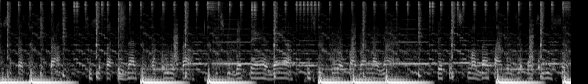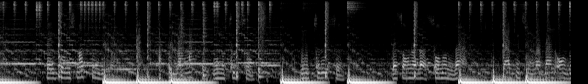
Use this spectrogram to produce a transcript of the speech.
susup da susup da susup da izlersin oturup da hiçbir desteğe veya hiçbir propagandaya destek çıkmadan sadece oturursun ve konuşmazsın bile sonra da sonunda. Dersin ki neden oldu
